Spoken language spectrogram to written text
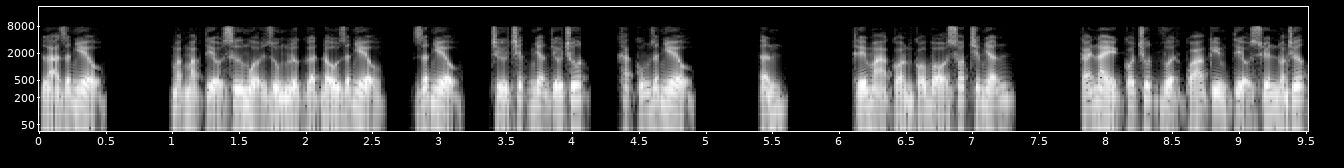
là rất nhiều. Mặc mặc tiểu sư mội dùng lực gật đầu rất nhiều rất nhiều, trừ chiếc nhẫn thiếu chút, khác cũng rất nhiều. Ân, thế mà còn có bỏ sót chiếc nhẫn. Cái này có chút vượt quá kim tiểu xuyên đoán trước.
